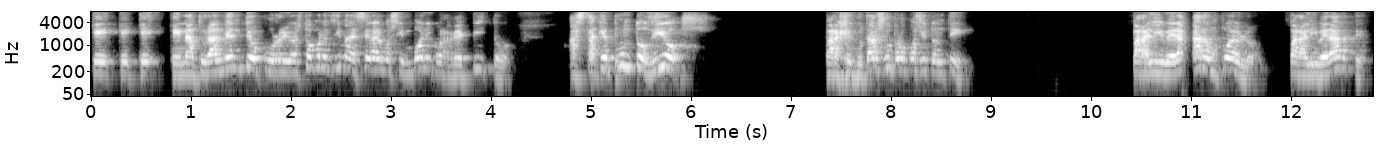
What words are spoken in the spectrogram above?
que, que, naturalmente ocurrió. Esto por encima de ser algo simbólico, repito, ¿hasta qué punto Dios, para ejecutar su propósito en ti, para liberar a un pueblo, para liberarte,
